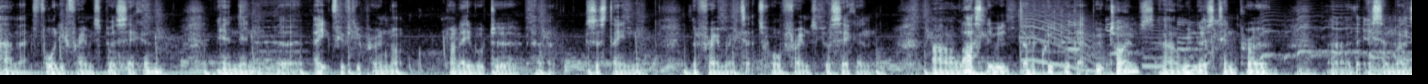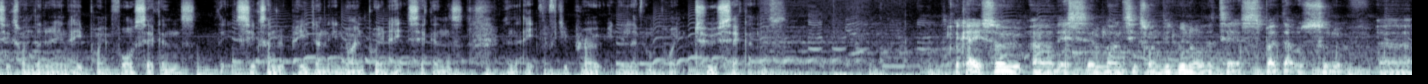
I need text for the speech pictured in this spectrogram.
um, at 40 frames per second, and then the 850 Pro not not able to uh, sustain the frame rates at 12 frames per second. Uh, lastly, we've done a quick look at boot times. Uh, Windows 10 Pro, uh, the SM961 done it in 8.4 seconds, the 600p done it in 9.8 seconds, and the 850 Pro in 11.2 seconds. Okay, so uh, the SM961 did win all the tests, but that was sort of uh,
